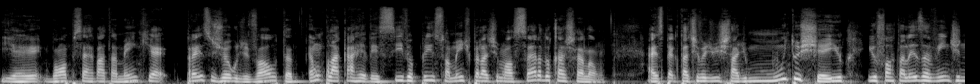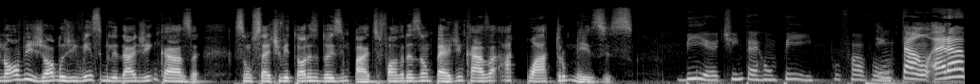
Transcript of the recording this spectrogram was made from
E é bom observar também que é, para esse jogo de volta é um placar reversível, principalmente pela atmosfera do Castelão. A expectativa de um estádio muito cheio e o Fortaleza vem de nove jogos de invencibilidade em casa. São sete vitórias e dois empates. O Fortaleza não perde em casa há quatro meses. Bia, te interrompi, por favor. Então, era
